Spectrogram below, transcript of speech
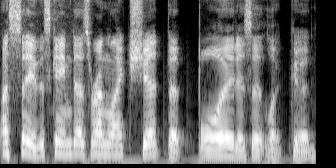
Must say, this game does run like shit, but boy does it look good.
